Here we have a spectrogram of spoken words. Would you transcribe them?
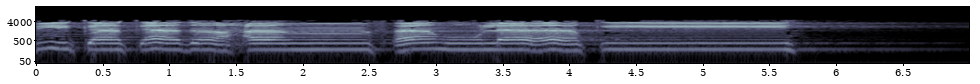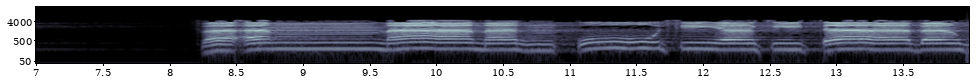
ربك كدحا فملاقيه. فأما من أوتي كتابه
